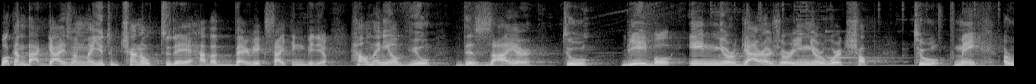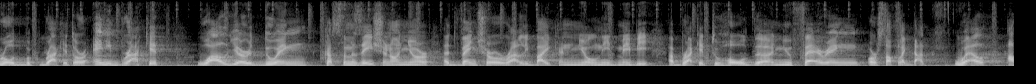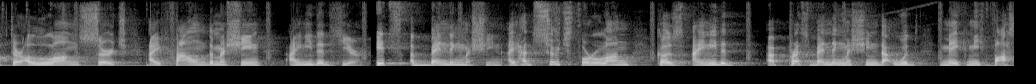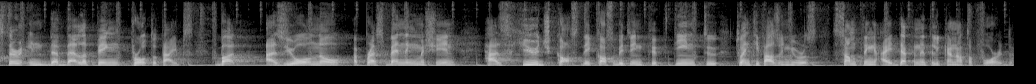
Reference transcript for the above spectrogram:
Welcome back guys on my YouTube channel. Today I have a very exciting video. How many of you desire to be able in your garage or in your workshop to make a roadbook bracket or any bracket while you're doing customization on your adventure or rally bike and you'll need maybe a bracket to hold the new fairing or stuff like that. Well, after a long search, I found the machine I needed here. It's a bending machine. I had searched for long because I needed a press bending machine that would make me faster in developing prototypes. But as you all know, a press bending machine has huge costs. They cost between 15 to 20,000 euros, something I definitely cannot afford.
